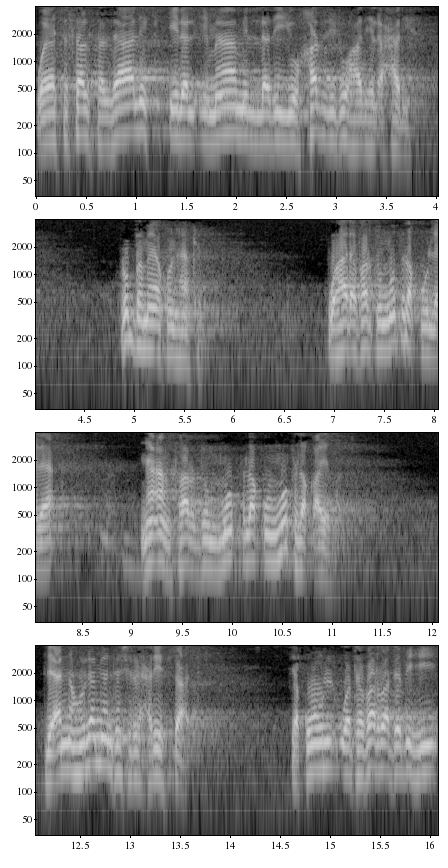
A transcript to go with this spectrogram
ويتسلسل ذلك إلى الإمام الذي يخرج هذه الأحاديث. ربما يكون هكذا. وهذا فرد مطلق ولا لا؟ نعم فرد مطلق مطلق أيضا. لأنه لم ينتشر الحديث بعد. يقول وتفرد به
